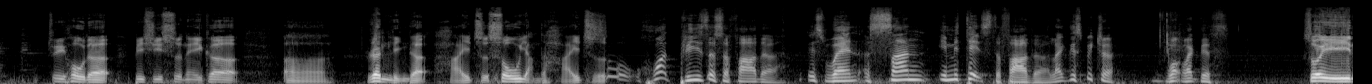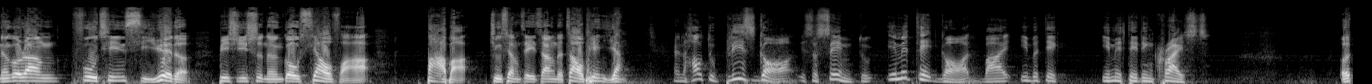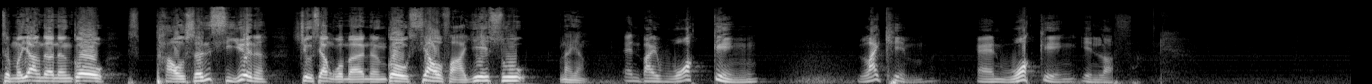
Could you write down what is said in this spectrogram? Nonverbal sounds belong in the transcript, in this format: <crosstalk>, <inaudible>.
最后的必须是那个呃认领的孩子、收养的孩子。 So, what pleases a father is when a son imitates the father, like this picture. Walk like this. 所以能够让父亲喜悦的，必须是能够效法爸爸，就像这张的照片一样。 And how to please God is the same to imitate God by imitate, imitating christ and by walking like Him and walking in love，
